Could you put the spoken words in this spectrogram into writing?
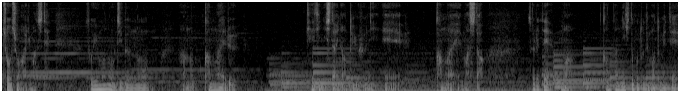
長所がありましてそういうものを自分のあの考える契機にしたいなというふうに、えー、考えました。それでまあ簡単に一言でまとめて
